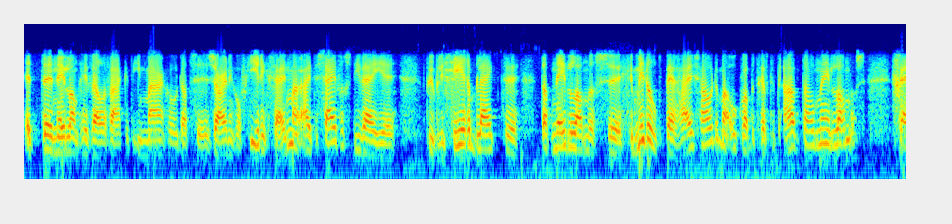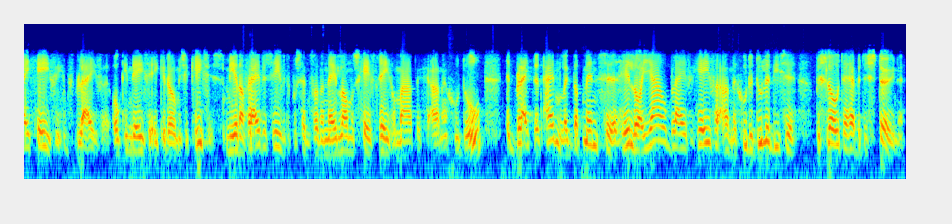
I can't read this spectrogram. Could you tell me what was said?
Het, uh, Nederland heeft wel vaak het imago dat ze zuinig of gierig zijn... maar uit de cijfers die wij publiceren blijkt dat Nederlanders uh, gemiddeld per huishouden, maar ook wat betreft het aantal Nederlanders, vrijgevig blijven. Ook in deze economische crisis. Meer dan 75% van de Nederlanders geeft regelmatig aan een goed doel. Het blijkt uiteindelijk dat mensen heel loyaal blijven geven aan de goede doelen die ze besloten hebben te steunen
